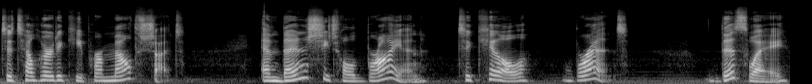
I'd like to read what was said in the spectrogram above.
to tell her to keep her mouth shut. And then she told Brian to kill Brent. This way,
